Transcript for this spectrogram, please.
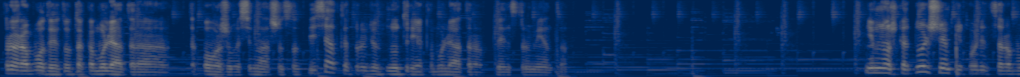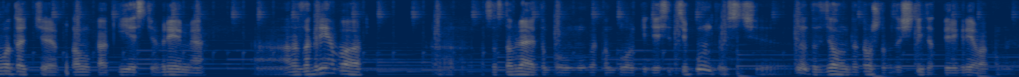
который работает от аккумулятора такого же 18650, который идет внутри аккумулятора для инструментов. Немножко дольше им приходится работать, э, потому как есть время а, разогрева, а, составляет в этом блоке 10 секунд. То есть э, ну, это сделано для того, чтобы защитить от перегрева аккумулятора.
